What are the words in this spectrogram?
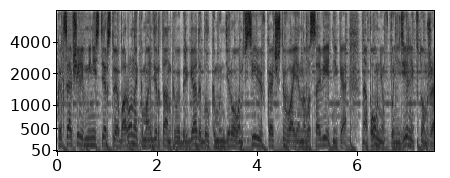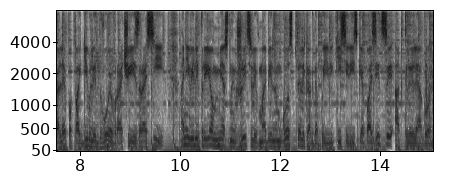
Как сообщили в Министерстве обороны, командир танковой бригады был командирован в Сирию в качестве военного советника. Напомним, в понедельник в том же Алеппо погибли двое врачей из России. Они вели прием местных жителей в мобильном госпитале, когда боевики сирийской оппозиции открыли огонь.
